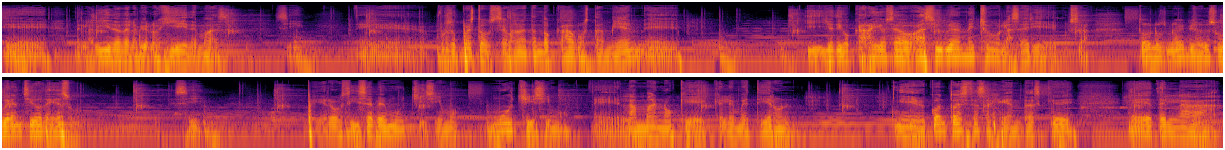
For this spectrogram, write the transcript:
de la vida, de la biología y demás. Sí. por supuesto, se van atando cabos también, y yo digo, caray, o sea, así hubieran hecho la serie. O sea, todos los nueve episodios hubieran sido de eso. Sí. Pero sí se ve muchísimo, muchísimo eh, la mano que, le metieron eh, con todas estas agendas que eh, de la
